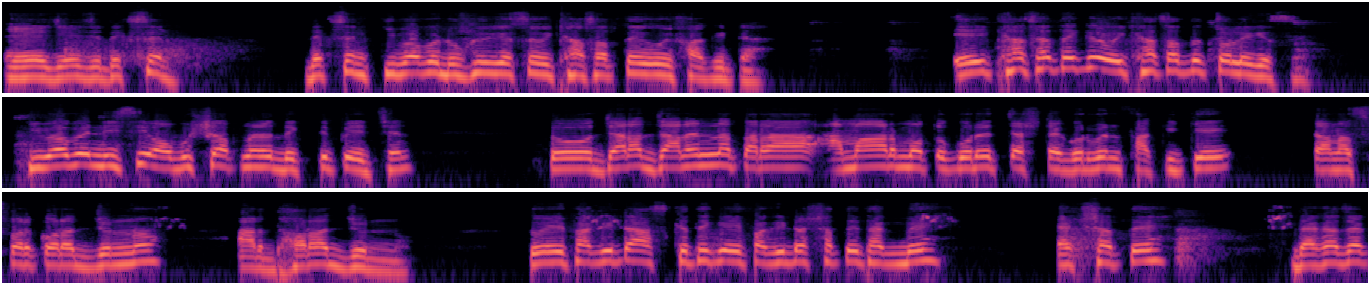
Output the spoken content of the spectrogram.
এই যে এই যে দেখছেন? দেখছেন কীভাবে ঢুকে গেছে ওই খাঁচাতে ওই ফাঁকিটা? এই খাঁচা থেকে ওই খাঁচাতে চলে গেছে। কীভাবে নিছি অবশ্যই আপনারা দেখতে পেয়েছেন। তো যারা জানেন না, তারা আমার মতো করে চেষ্টা করবেন ফাঁকিকে ট্রান্সফার করার জন্য আর ধরার জন্য। তো এই ফাঁকিটা আজকে থেকে এই ফাঁকিটার সাথে থাকবে, একসাথে। দেখা যাক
